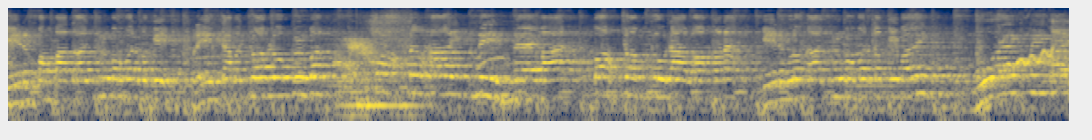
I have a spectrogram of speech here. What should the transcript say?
គេនឹងបោះបាល់ទៅឲ្យគ្រូបងវិលរបស់គេប្រេងចាំបញ្ជាប់លោកគ្រូបងបោះទៅហើយនេះណែបាទបោះចំគោលដៅល្អខ្លាំងណាស់គេនឹងលោកឲ្យគ្រូបងវិលរបស់គេបើ1 2 3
